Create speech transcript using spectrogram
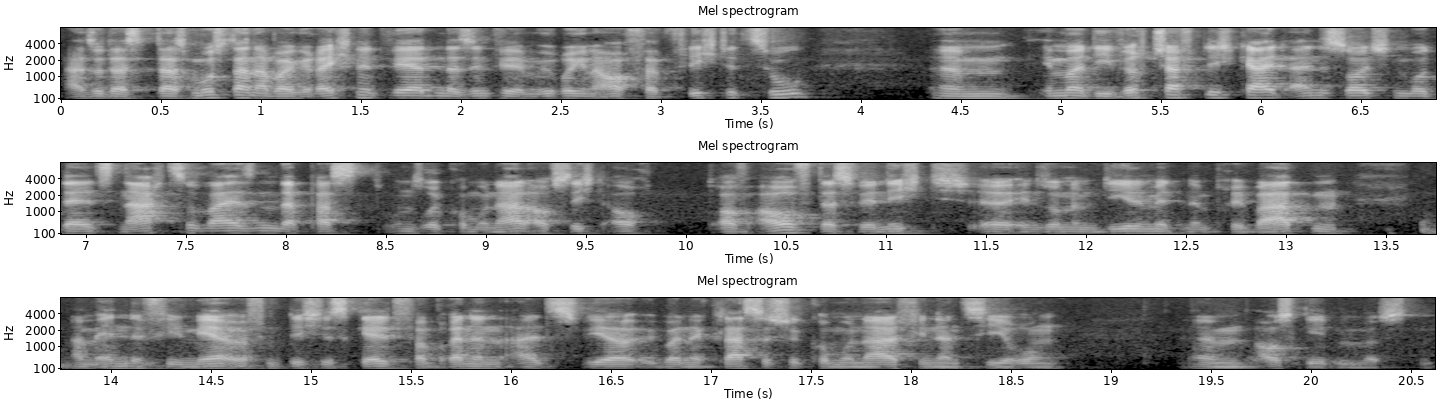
Also das, das muss dann aber gerechnet werden. Da sind wir im Übrigen auch verpflichtet zu, ähm, immer die Wirtschaftlichkeit eines solchen Modells nachzuweisen. Da passt unsere Kommunalaufsicht auch darauf auf, dass wir nicht äh, in so einem Deal mit einem Privaten am Ende viel mehr öffentliches Geld verbrennen, als wir über eine klassische Kommunalfinanzierung ähm, ausgeben müssten.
